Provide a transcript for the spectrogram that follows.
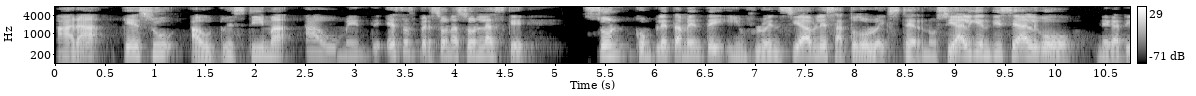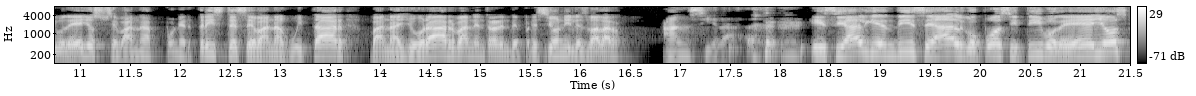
hará que su autoestima aumente. Estas personas son las que son completamente influenciables a todo lo externo. Si alguien dice algo negativo de ellos, se van a poner tristes, se van a agüitar, van a llorar, van a entrar en depresión y les va a dar ansiedad. y si alguien dice algo positivo de ellos,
